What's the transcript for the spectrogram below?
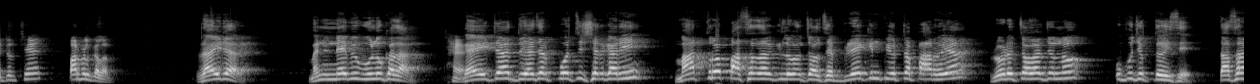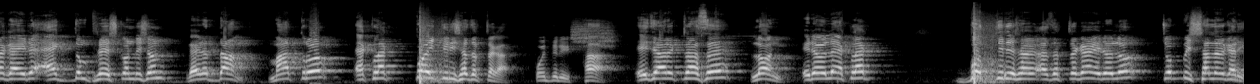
এটা হচ্ছে পার্পল কালার রাইডার মানে নেভি ব্লু কালার হ্যাঁ। গাড়িটা দুই হাজার পঁচিশের গাড়ি মাত্র পাঁচ হাজার কিলোমিটার চলছে। ব্রেক ইন পিরিয়ডটা পার হইয়া রোডে চলার জন্য উপযুক্ত হয়েছে তাছাড়া গাড়িটা একদম ফ্রেশ কন্ডিশন গাড়িটার দাম মাত্র এক লাখ পঁয়ত্রিশ হাজার টাকা। পঁয়ত্রিশ। হ্যাঁ এই যে আরেকটা আছে লন এটা হলো এক লাখ বত্রিশ হাজার টাকা এটা হলো চব্বিশ সালের গাড়ি।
